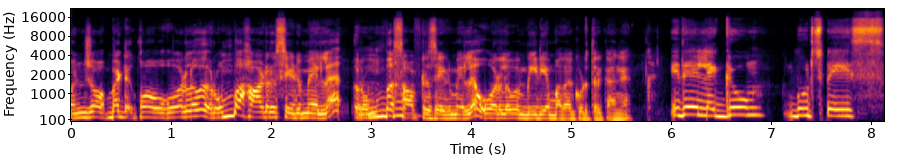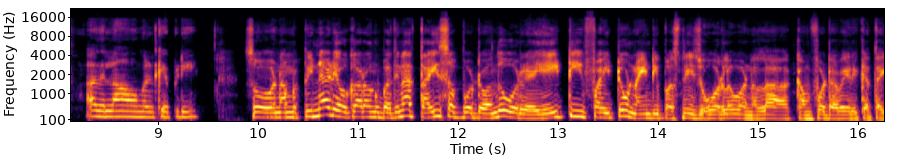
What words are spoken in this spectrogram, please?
கொஞ்சம் பட் ஓரளவு ரொம்ப ஹார்டர் சைடுமே இல்லை. ரொம்ப சாஃப்ட்வேர் சைடுமே இல்லை ஓரளவு மீடியமாக தான் கொடுத்துருக்காங்க. இது லெக் ரூம் பூட் ஸ்பேஸ் அதெல்லாம் உங்களுக்கு எப்படி? ஸோ நம்ம பின்னாடி உட்காரவங்க பார்த்தீங்கன்னா தை சப்போர்ட் வந்து ஒரு eighty five to ninety percentage ஓரளவு நல்லா கம்ஃபர்ட்டாகவே இருக்க தை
